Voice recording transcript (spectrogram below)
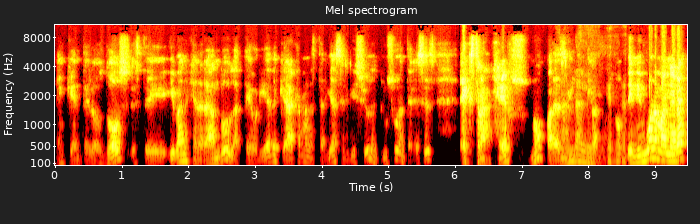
en que entre los dos este, iban generando la teoría de que Ackerman estaría a servicio incluso de intereses extranjeros, ¿no? Para ¿no? De ninguna manera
